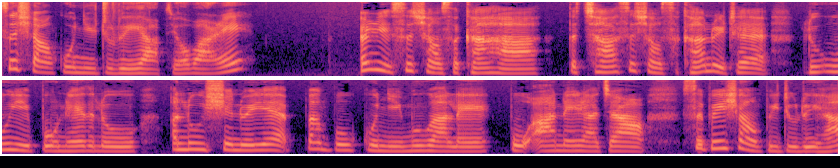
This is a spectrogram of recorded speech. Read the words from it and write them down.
စစ်ရှောင်းကူညီသူတွေကပြောပါတယ်။အဲ့ဒီစစ်ရှောင်းစခန်းဟာတခြားစစ်ဆောင်စခန်းတွေထက်လူဦးရေပိုနေသလိုအလူရှင်တွေရဲ့ပံ့ပိုးကူညီမှုကလည်းပိုအားနေတာကြောင့်စစ်ပေးရှောင်ပြည်သူတွေဟာ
